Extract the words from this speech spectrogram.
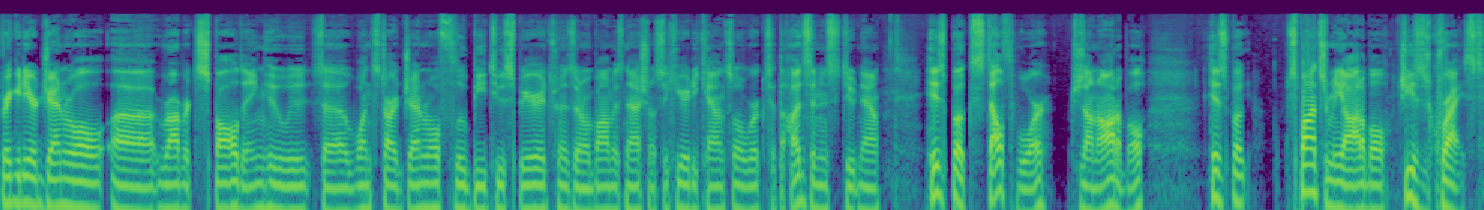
Brigadier General uh, Robert Spalding, who is a one-star general, flew B-2 Spirits, was on Obama's National Security Council, works at the Hudson Institute now. His book Stealth War, which is on Audible, his book sponsor me Audible, Jesus Christ.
